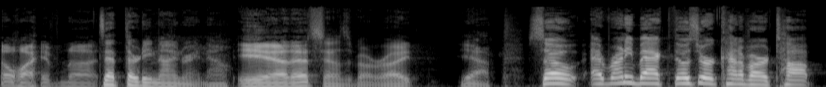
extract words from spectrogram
No, I have not. It's at 39 right now. Yeah, that sounds about right. Yeah. So at running back, those are kind of our top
